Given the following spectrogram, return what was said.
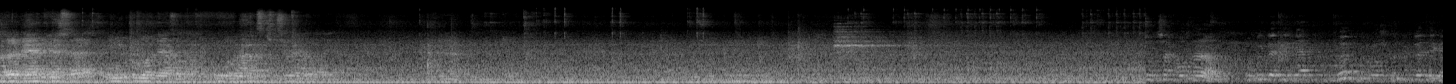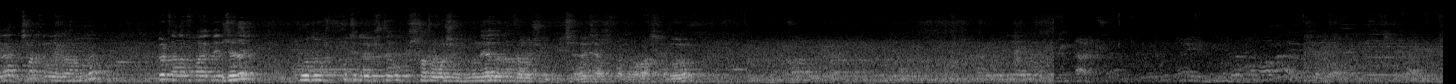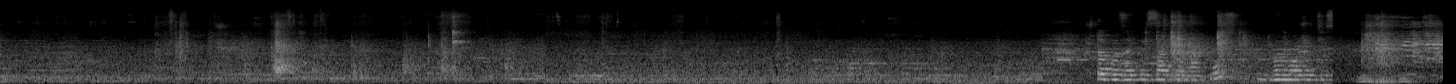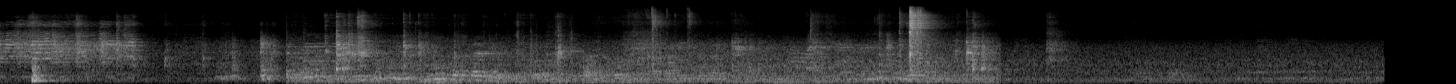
İse Uğur da yazılır. Uğur mühendis kimse. Çakılgan. Bu biblioteka bir boshqa bibliotekadan chaqirilganini bir taraf foyda etadi. Kodun Putin'de işte bu xato boshim. Buni endi xato boshim. İçeri çarpmadı. Başka bu. Чтобы записаться на курс, вы можете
